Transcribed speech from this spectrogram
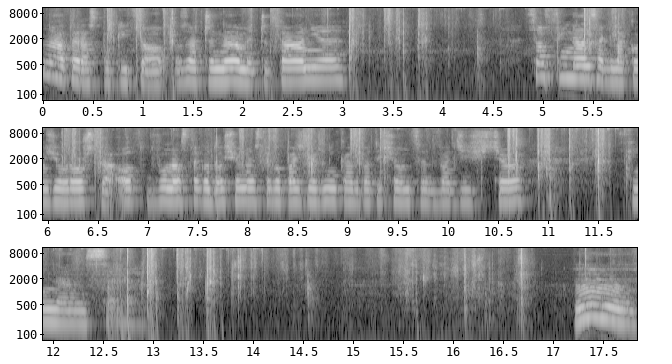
No a teraz póki co zaczynamy czytanie. Co w finansach dla koziorożca od 12 do 18 października 2020? Finanse. Mm.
